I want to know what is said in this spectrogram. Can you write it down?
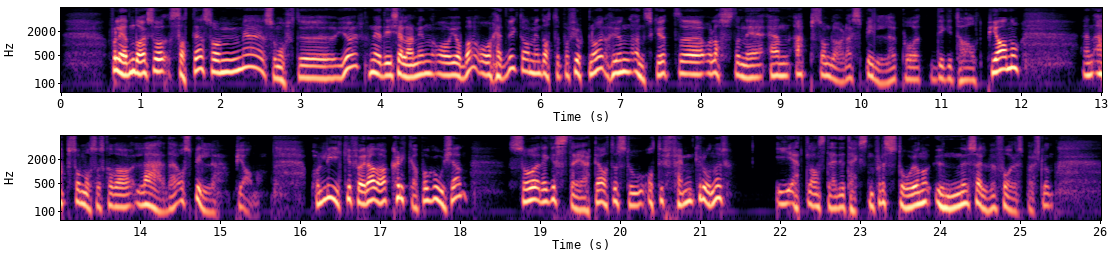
Forleden dag så satt jeg, som jeg som ofte gjør, nede i kjelleren min og jobba, og Hedvig, da, min datter på 14 år, hun ønsket uh, å laste ned en app som lar deg spille på et digitalt piano en app som også skal da lære deg å spille piano. Og like før jeg da klikka på godkjenn, så registrerte jeg at det sto 85 kroner i et eller annet sted i teksten, for det står jo noe under selve forespørselen.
